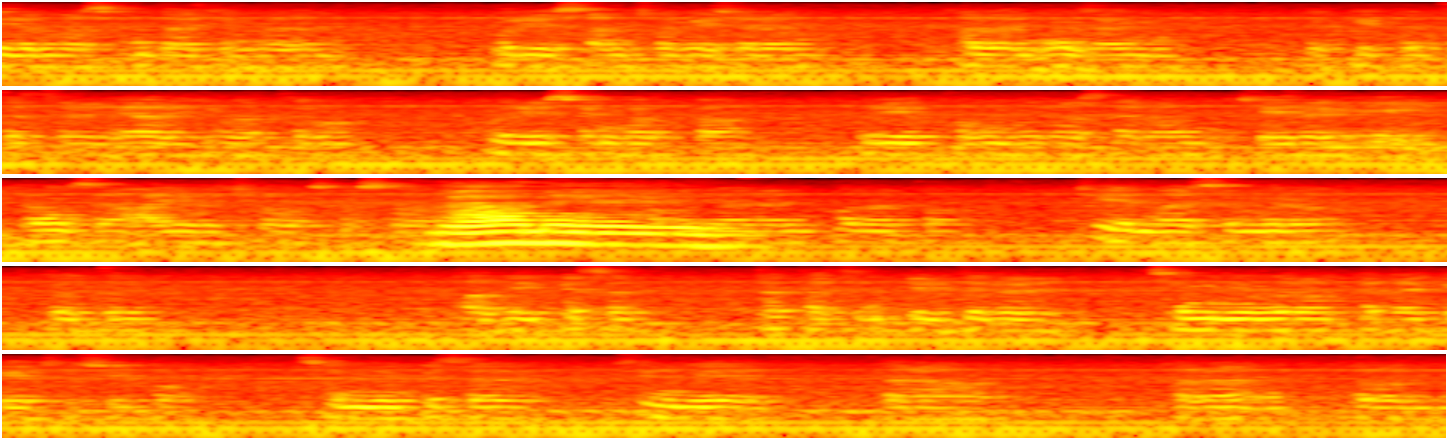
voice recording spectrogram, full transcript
이름을 산다지만 우리 삶 속에서는 하나님 항상 그 깊은 뜻을 헤아리지 못하고 우리 생각과 우리 공부로 살아온 죄를 용서하여 주옵소서. 아멘 오늘도 주의 말씀으로 그들 아버지께서 뜻하신 일들을 성령으로 깨닫게 해주시고 성령께서 주님의 따라 따라 그런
